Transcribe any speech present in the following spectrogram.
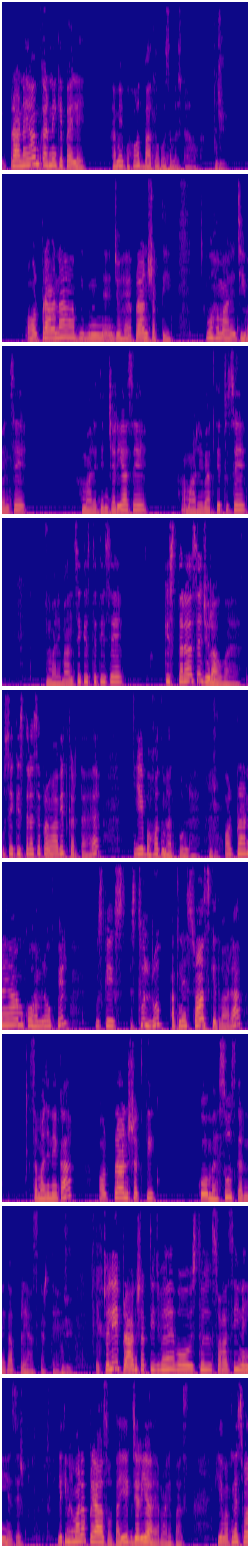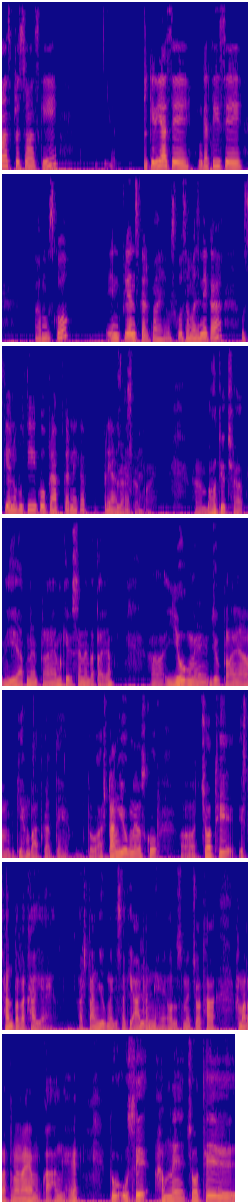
प्राणायाम करने के पहले हमें बहुत बातों को समझना होगा। जी। और प्राणा जो है प्राण शक्ति वो हमारे जीवन से हमारे दिनचर्या से हमारे व्यक्तित्व से हमारे मानसिक स्थिति से किस तरह से जुड़ा हुआ है उसे किस तरह से प्रभावित करता है ये बहुत महत्वपूर्ण है। और प्राणायाम को हम लोग फिर उसके स्थूल रूप अपने श्वास के द्वारा समझने का और प्राण शक्ति को महसूस करने का प्रयास करते हैं। एक्चुअली प्राण शक्ति जो है वो स्थूल श्वास ही नहीं है सिर्फ़। लेकिन हमारा प्रयास होता है ये एक ज़रिया है हमारे पास कि हम अपने श्वास प्रश्वास की प्रक्रिया से गति से हम उसको इन्फ्लुएंस कर पाए उसको समझने का उसकी अनुभूति को प्राप्त करने का प्रयास, प्रयास कर, कर पाए। बहुत ही अच्छा ये आपने प्राणायाम के विषय में बताया। योग में जो प्राणायाम की हम बात करते हैं तो अष्टांग योग में उसको चौथे स्थान पर रखा गया है अष्टांग योग में जैसा कि आठ हम्म। अंग हैं और उसमें चौथा हमारा प्राणायाम का अंग है तो उसे हमने चौथे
